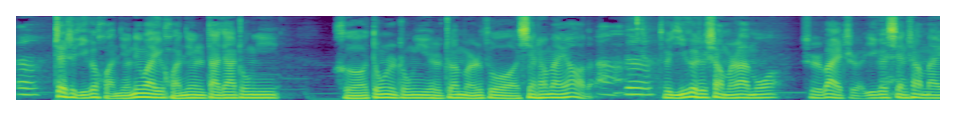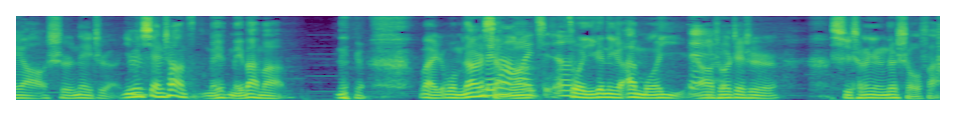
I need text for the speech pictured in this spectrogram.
嗯。这是一个环境。另外一个环境是大家中医和冬日中医是专门做线上卖药的，嗯。嗯。就一个是上门按摩是外治，一个线上卖药是内治，因为线上没没办法那个外治。我们当时想过做一个那个按摩椅，然后说这是许成营的手法，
